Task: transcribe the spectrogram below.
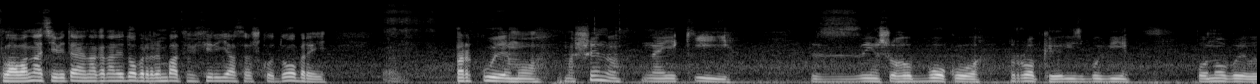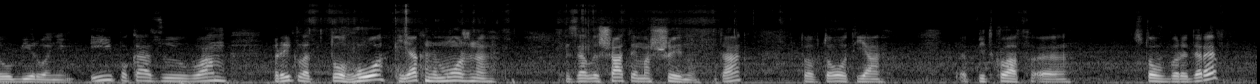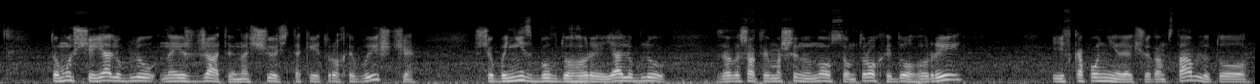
Слава нації, вітаю на каналі Добрий Рембат в ефірі я Сашко Добрий. Паркуємо машину, на якій з іншого боку пробки різьбові поновили обірвані. І показую вам приклад того, як не можна залишати машину. Так? Тобто, от я підклав е, стовбури дерев, тому що я люблю наїжджати на щось таке трохи вище щоб ніс був догори. Я люблю залишати машину носом трохи догори. І в капонір, якщо там ставлю, то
